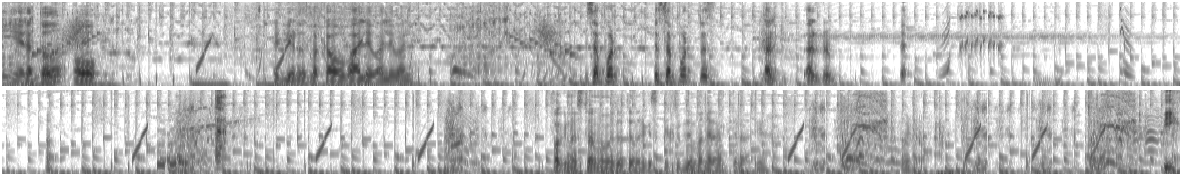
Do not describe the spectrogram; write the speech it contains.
¿Y era todo? Oh. El viernes lo acabo. Vale, vale, vale. Esa puerta. Esa puerta es. Al. al. ¿Ah? Fuck, no está el momento de tener que escribir de manera alternativa. Oh no. Big.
